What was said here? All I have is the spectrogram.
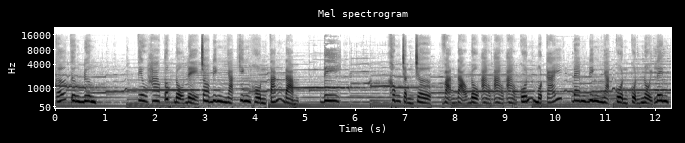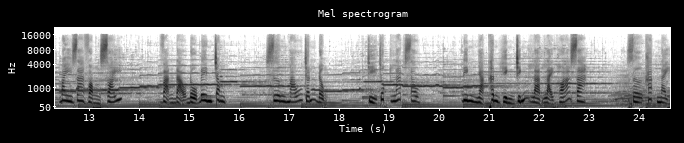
cỡ tương đương. Tiêu hao tốc độ để cho đinh nhạc kinh hồn táng đảm. Đi. Không trần chờ, Vạn đảo đồ ảo ảo ảo cuốn một cái, Đem đinh nhạc cuồn cuộn nổi lên, Bay ra vòng xoáy. Vạn đảo đồ bên trong. Xương máu chấn động. Chỉ chút lát sau Đinh nhạc thân hình chính là lại hóa ra. Giờ khắc này,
